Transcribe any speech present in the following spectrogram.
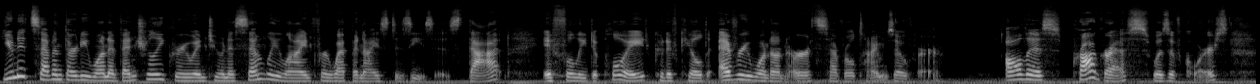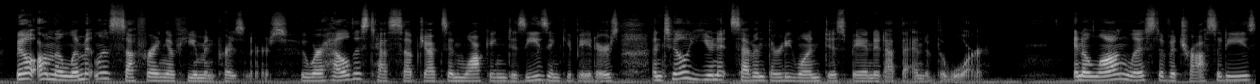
Unit 731 eventually grew into an assembly line for weaponized diseases that, if fully deployed, could have killed everyone on Earth several times over. All this progress was, of course, built on the limitless suffering of human prisoners, who were held as test subjects in walking disease incubators until Unit 731 disbanded at the end of the war. In a long list of atrocities,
